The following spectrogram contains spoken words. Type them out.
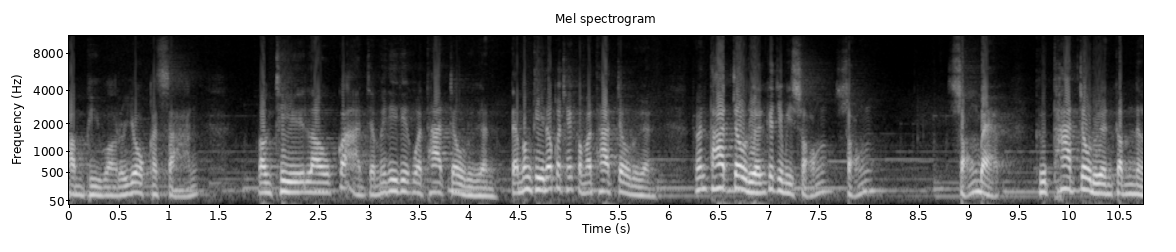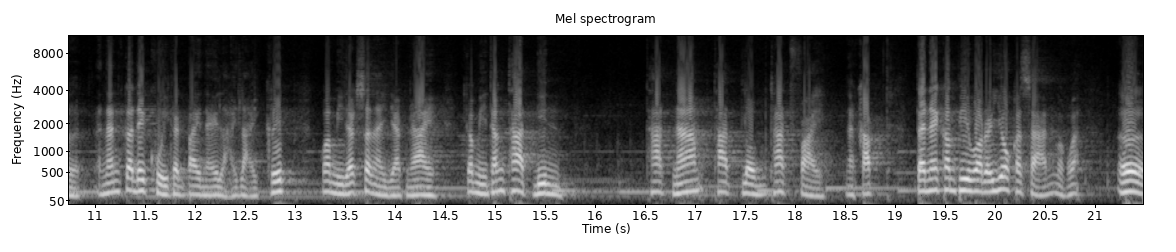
คัมภีร์วรโยคสาร บางทีเราก็อาจจะไม่ได้เรียกว่าธาตุเจ้าเรือน แต่บางทีเราก็ใช้คำว่าธาตุเจ้าเรือนเพราะฉะนั้นธาตุเจ้าเรือนก็จะมีสองสองสองแบบ คือธาตุเจ้าเรือนกำเนิด อันนั้นก็ได้คุยกันไปในหลาย ๆ คลิป ว่ามีลักษณะอย่างไรก็มีทั้งธาตุดินธาตุน้ำธาตุลมธาตุไฟนะครับแต่ในคัมภีร์วรโยคสารบอกว่า เออ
